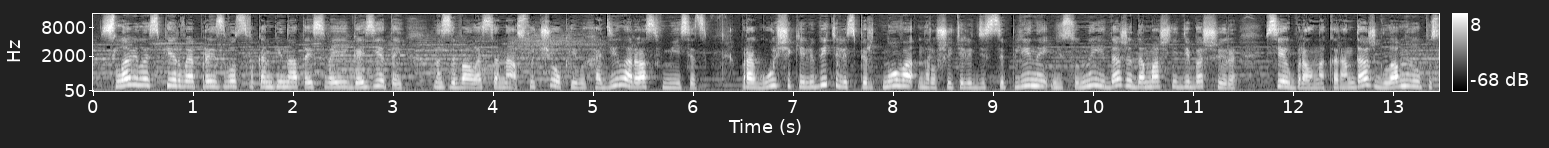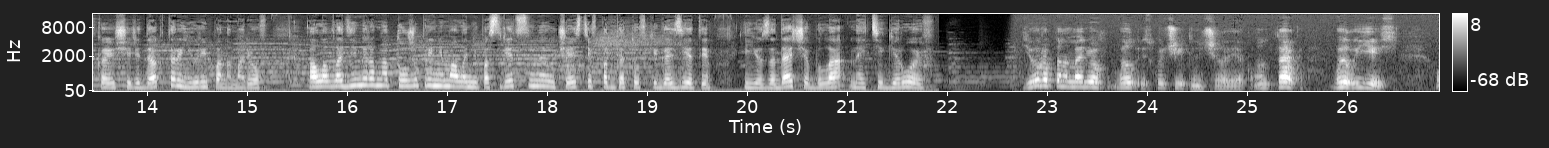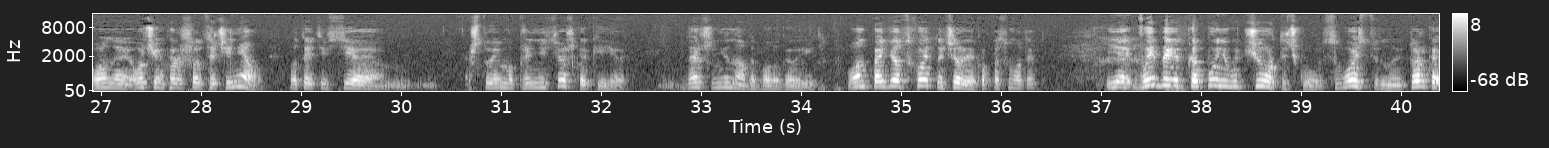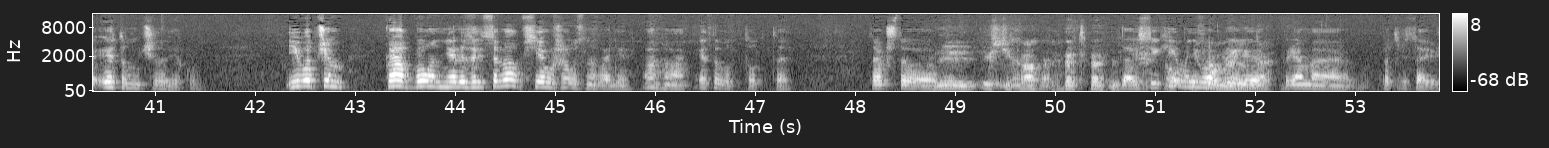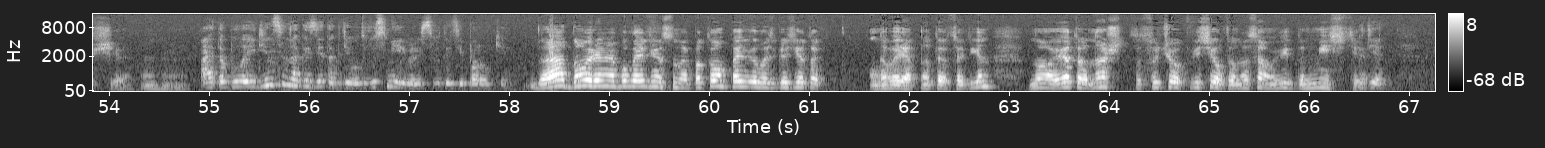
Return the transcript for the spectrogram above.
Славилось первое производство комбината и своей газетой. Называлась она «Сучок» и выходила раз в месяц. Прогульщики, любители спиртного, нарушители дисциплины, несуны и даже домашние дебаширы. Всех брал на карандаш главный выпускающий редактор Юрий Пономарев. Алла Владимировна тоже принимала непосредственное участие в подготовке газеты. Ее задача была найти героев. Юра Пономарев был исключительный человек. Он так был есть. Он э, очень хорошо сочинял. Вот эти все, что ему принесешь, какие, дальше не надо было говорить. Он пойдет, сходит на человека, посмотрит. И выберет какую-нибудь черточку, свойственную только этому человеку. И, в общем, как бы он ни разрисовал, все уже узнавали. Ага, это вот тот-то. Так что... И, и в стихах. Да, да стихи у него были да. прямо потрясающие. Угу. А это была единственная газета, где вот высмеивались вот эти пороки? Да, одно время была единственная. Потом появилась газета, говорят, на ТЭЦ-1, но это наш сучок висел-то на самом видном месте. Где?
